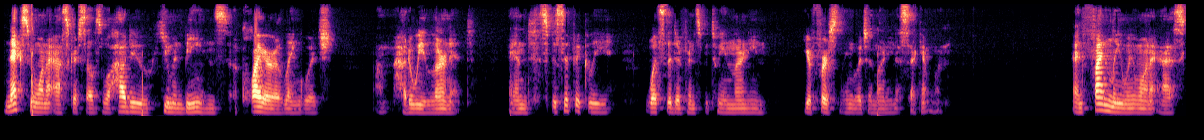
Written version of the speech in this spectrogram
Next, we want to ask ourselves, well, how do human beings acquire a language? Um, how do we learn it? And specifically, what's the difference between learning your first language and learning a second one? And finally, we want to ask,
